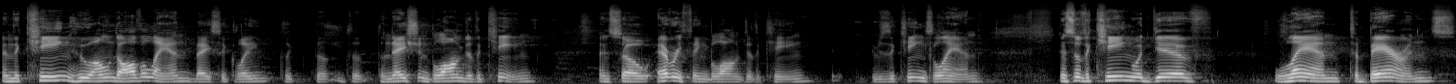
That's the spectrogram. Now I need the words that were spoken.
And the king who owned all the land, basically, the, the, the, the, nation belonged to the king. And so everything belonged to the king. It was the king's land. And so the king would give land to barons.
